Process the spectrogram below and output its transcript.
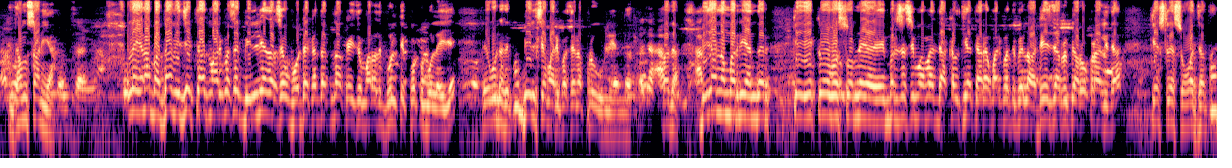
એટલે એના બધા વિઝિટ ચાર્જ મારી પાસે બિલની અંદર છે. મોઢે કદાચ ન કહી મારાથી ભૂલથી ખોટું બોલાઈ જાય. એવું નથી. બિલ છે મારી પાસે, એના પ્રૂફની અંદર. બધા. બીજા નંબરની અંદર કે એક વસ્તુ અમને ઇમરજન્સીમાં અમે દાખલ થયા ત્યારે અમારી પાસે પેલા અઢી હજાર રૂપિયા રોકડા લીધા. કેશલેસ હોવા છતાં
